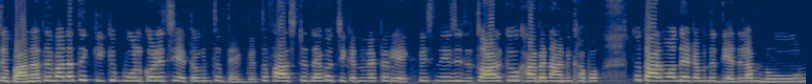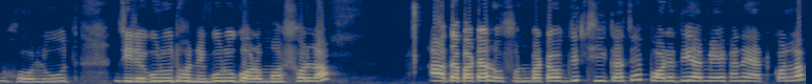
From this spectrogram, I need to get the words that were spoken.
তো বানাতে বানাতে কী কী ভুল করেছি এটাও কিন্তু দেখবে। তো ফার্স্টে দেখো চিকেনের একটা লেগ পিস নিয়েছি। তো আর কেউ খাবে না, আমি খাব। তো তার মধ্যে এটার মধ্যে দিয়ে দিলাম নুন, হলুদ, জিরে গুঁড়ো, ধনে গুঁড়ো, গরম মশলা। আদা বাটা, রসুন বাটা অবধি ঠিক আছে। পরে দিয়ে আমি এখানে অ্যাড করলাম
